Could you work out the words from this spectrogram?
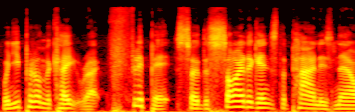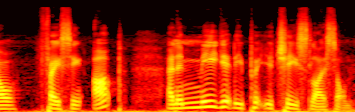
when you put on the cake rack, flip it so the side against the pan is now facing up, and immediately put your cheese slice on.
